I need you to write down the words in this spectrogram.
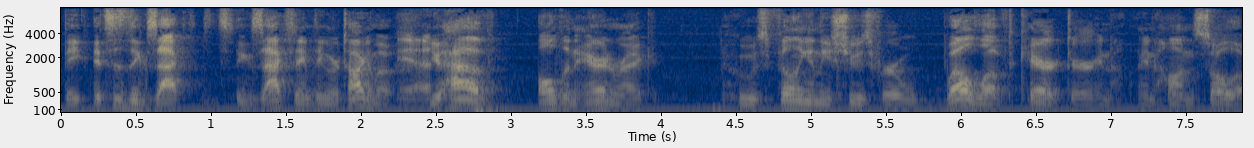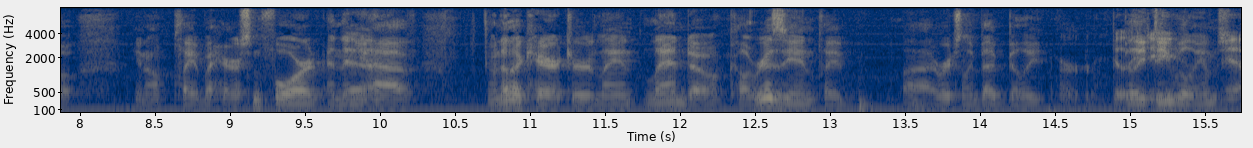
they, it's the exact it's exact same thing we were talking about. Yeah. You have Alden Ehrenreich, who's filling in these shoes for a well loved character in, in Han Solo, you know, played by Harrison Ford, and then you have another character, Lan- Lando Calrissian, played uh, originally by Billy or Billy, Dee Williams, Yeah.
